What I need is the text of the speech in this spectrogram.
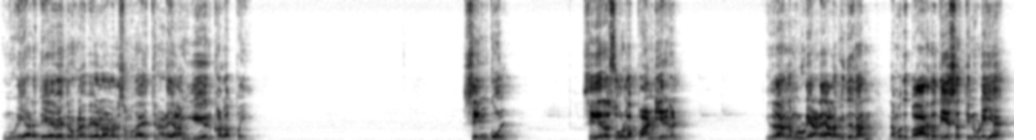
உன்னுடைய அட தேவேந்திரகுல வேளாளர் சமுதாயத்தின் அடையாளம் ஏர் கலப்பை. செங்கோல் சேர சோழ பாண்டியர்கள். இதுதான் நம்மளுடைய அடையாளம். இதுதான் நமது பாரத தேசத்தினுடைய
